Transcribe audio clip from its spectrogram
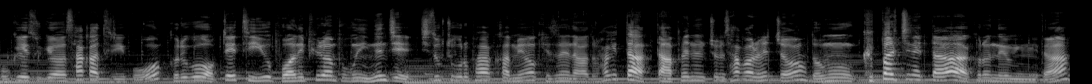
고개 숙여 사과드리고 그리고 업데이트 이후 보완이 필요한 부분이 있는지 지속적으로 파악하며 개선해 나가도록 하겠다. 딱 앞에는 좀 사과를 했죠. 너무 급발진했다 그런 내용입니다.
